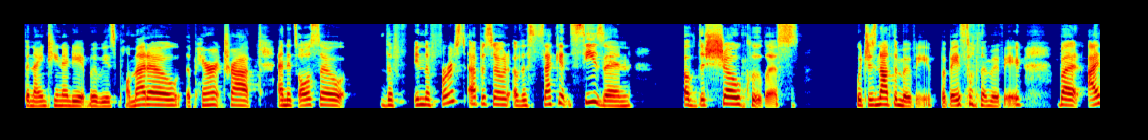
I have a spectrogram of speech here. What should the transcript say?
the 1998 movies Palmetto, The Parent Trap, and it's also the in the first episode of the second season of the show Clueless which is not the movie, but based on the movie. But I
